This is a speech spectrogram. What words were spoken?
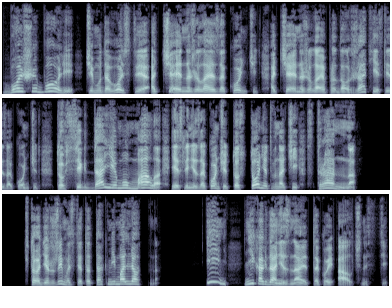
больше боли, чем удовольствие, отчаянно желая закончить, отчаянно желая продолжать, если закончит, то всегда ему мало, если не закончит, то стонет в ночи. Странно, что одержимость это так мимолетна. Инь никогда не знает такой алчности.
